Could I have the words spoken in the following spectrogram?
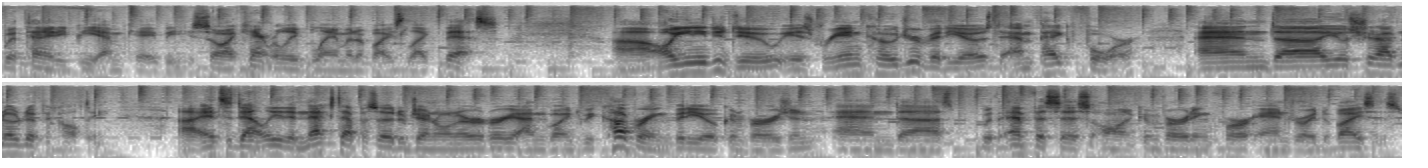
with 1080p MKV, so I can't really blame a device like this. Uh, all you need to do is re-encode your videos to MPEG-4, and uh, you should have no difficulty. Uh, incidentally, the next episode of General Nerdery, I'm going to be covering video conversion and uh, with emphasis on converting for Android devices.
